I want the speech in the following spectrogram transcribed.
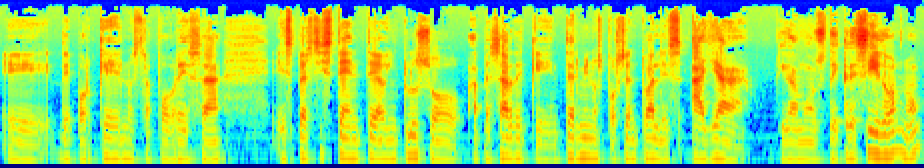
de por qué nuestra pobreza es persistente o incluso a pesar de que en términos porcentuales haya digamos, decrecido, ¿no?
